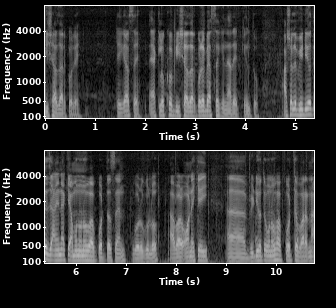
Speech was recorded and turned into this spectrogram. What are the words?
বিশ হাজার করে। ঠিক আছে? এক লক্ষ বিশ হাজার করে বেচা কিনা রেট কিন্তু। আসলে ভিডিওতে জানি না কেমন অনুভব করতেছেন গরুগুলো। আবার অনেকেই ভিডিওতে অনুভব করতে পারে না।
